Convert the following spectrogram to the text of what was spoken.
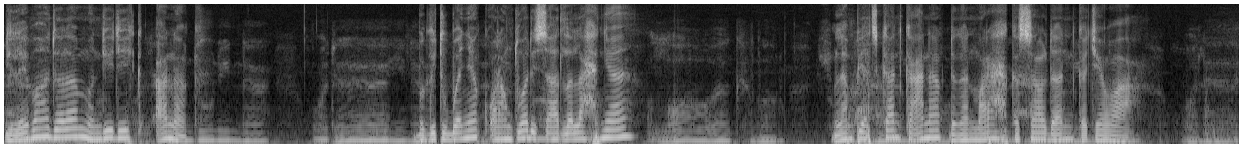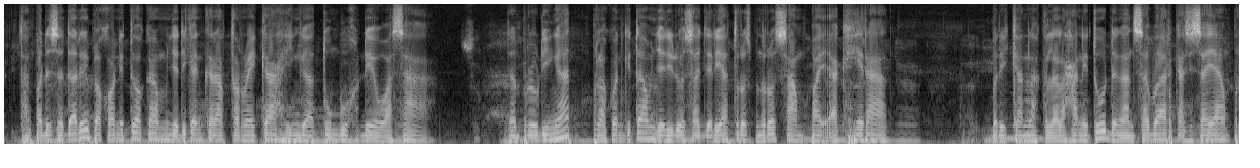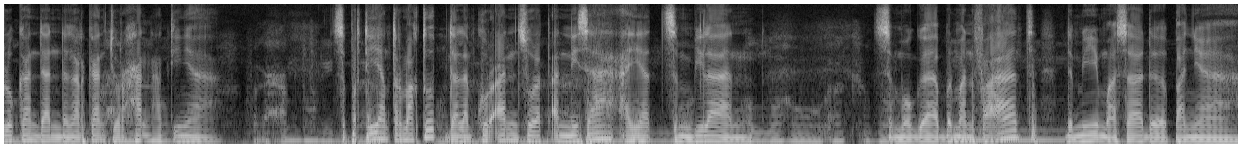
Dilema dalam mendidik anak. Begitu banyak orang tua di saat lelahnya Melampiaskan ke anak dengan marah, kesal, dan kecewa. Tanpa disadari pelakuan itu akan menjadikan karakter mereka hingga tumbuh dewasa. Dan perlu diingat, perlakuan kita menjadi dosa jariah terus-menerus sampai akhirat. Berikanlah kelelahan itu dengan sabar, kasih sayang, pelukan, dan dengarkan curahan hatinya seperti yang termaktub dalam Quran Surat An-Nisa ayat 9 Semoga bermanfaat demi masa depannya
